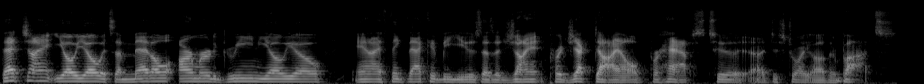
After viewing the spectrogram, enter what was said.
that giant yo-yo, it's a metal armored green yo-yo, and I think that could be used as a giant projectile, perhaps, to uh, destroy other bots.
